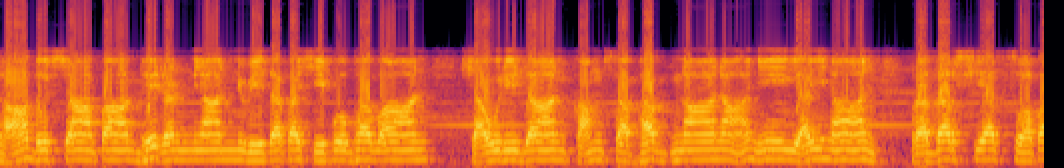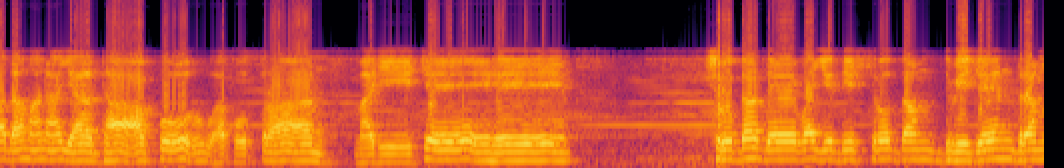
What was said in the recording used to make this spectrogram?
धातुशापाद्धिरण्यान्वितकशिपु भवान् शौरिजान् कंसभग्नानानीयैनान् प्रदर्श्य स्वपदमनयधा पूर्वपुत्रान् मरीचेः। श्रुतदेव इति श्रुतं द्विजेन्द्रं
